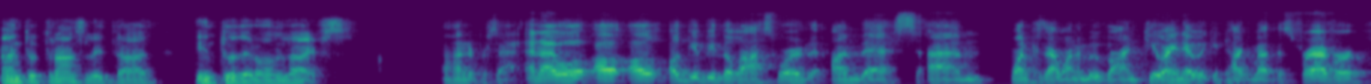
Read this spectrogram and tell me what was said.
and to translate that into their own lives. 100% and i will I'll, I'll, I'll give you the last word on this um, one because i want to move on too i know we can talk about this forever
